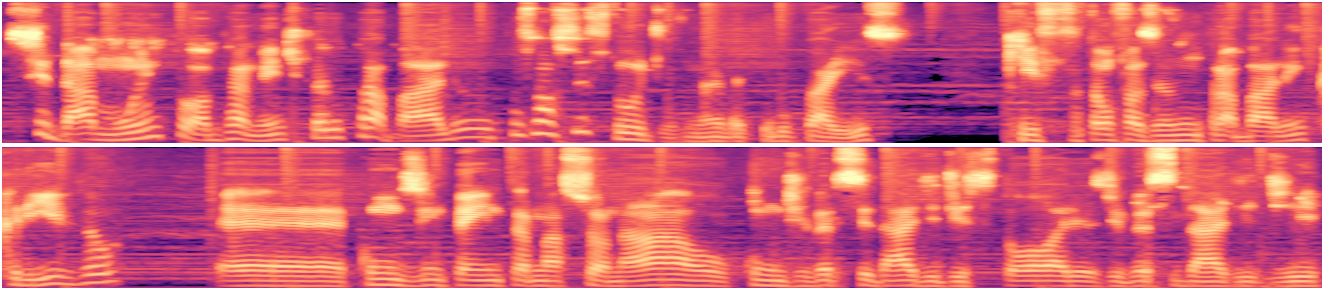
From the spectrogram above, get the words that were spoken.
se dá muito, obviamente, pelo trabalho dos nossos estúdios né, daqui do país, que estão fazendo um trabalho incrível, é, com desempenho internacional, com diversidade de histórias, diversidade de,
